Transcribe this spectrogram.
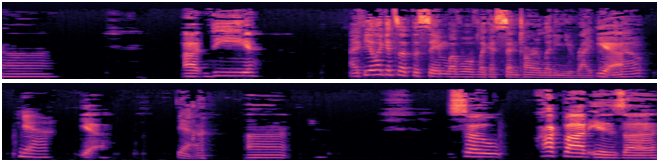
uh, uh, the, I feel like it's at the same level of like a centaur letting you ride them, Yeah. you know? Yeah. yeah. Yeah. Uh, so Crocbot is uh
